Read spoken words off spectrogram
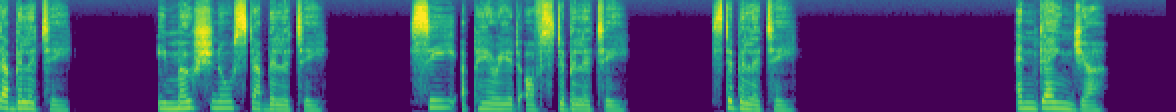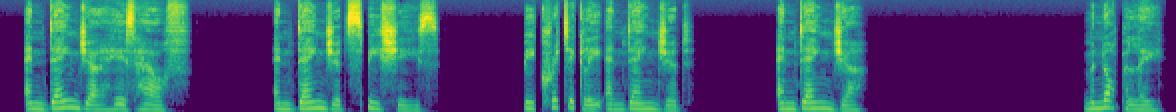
Stability. Emotional stability. See a period of stability. Stability. Endanger. Endanger his health. Endangered species. Be critically endangered. Endanger. Monopoly.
